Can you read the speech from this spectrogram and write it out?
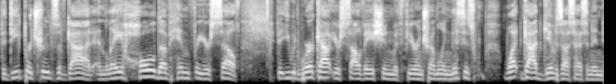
the deeper truths of God and lay hold of Him for yourself. That you would work out your salvation with fear and trembling. This is what God gives us as an in-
